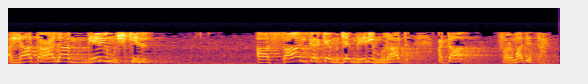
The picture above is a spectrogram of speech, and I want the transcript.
اللہ تعالی میری مشکل آسان کر کے مجھے میری مراد عطا فرما دیتا ہے۔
